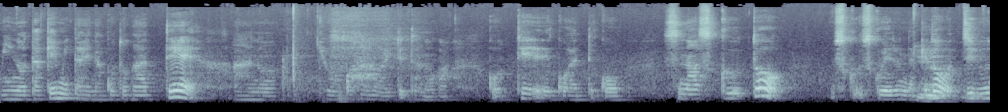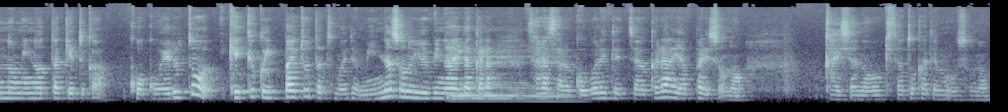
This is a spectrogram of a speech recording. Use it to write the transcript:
身の丈みたいなことがあってあの今日母が言ってたのがこう手でこうやってこう砂すくうとすくすくえるんだけど、うん。自分の身の丈というかこうこうえると結局いっぱい取ったつもりでもみんなその指の間からうん。さらさらこぼれてっちゃうからやっぱりその会社の大きさとかでもその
